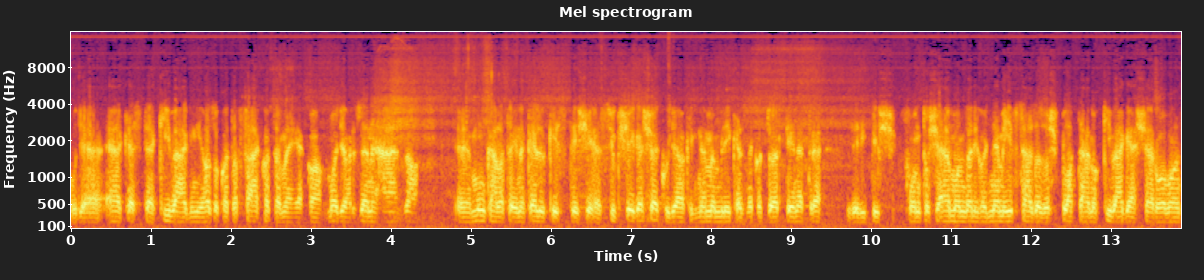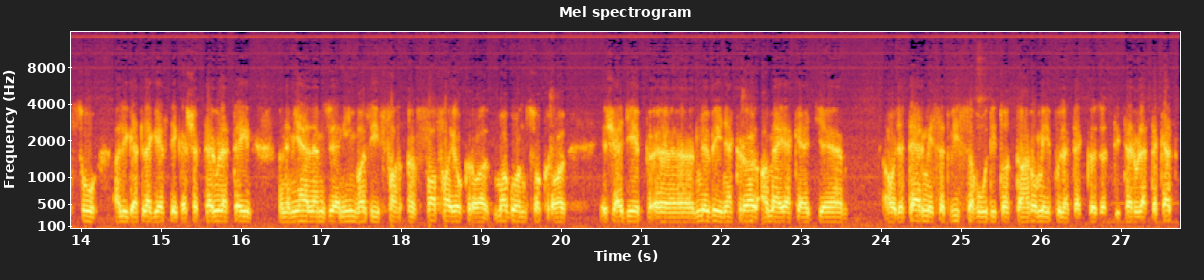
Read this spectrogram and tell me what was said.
ugye elkezdte kivágni azokat a fákat, amelyek a Magyar Zeneháza eh, munkálatainak előkészítéséhez szükségesek. Ugye akik nem emlékeznek a történetre, ezért itt is fontos elmondani, hogy nem évszázados platánok kivágásáról van szó a liget legértékesebb területein, hanem jellemzően invazív fa, fafajokról, magoncokról és egyéb ö, növényekről, amelyek egy, ö, ahogy a természet visszahódította a romépületek közötti területeket,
